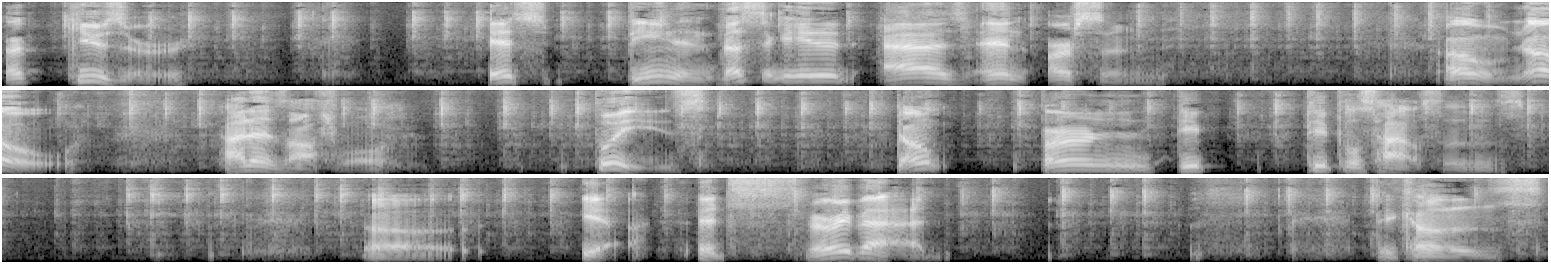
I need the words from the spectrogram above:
accuser. It's being investigated as an arson. Oh no, that is awful. Please, don't burn deep people's houses. Uh, yeah, it's very bad. Because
